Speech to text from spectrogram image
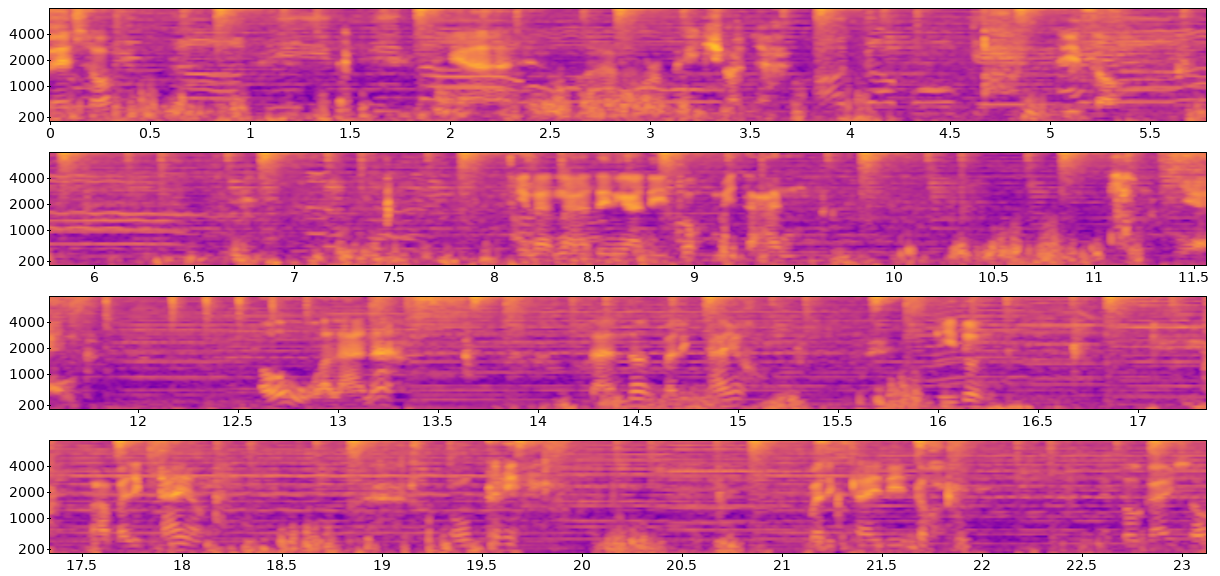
Best o. Yan, mga formation niya. Dito. Tingnan natin nga dito, kumitaan. Yan. Oh, wala na. Saan? Balik tayo. Hindi doon. Babalik tayo. Okay. Balik tayo dito. Ito guys, oh.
